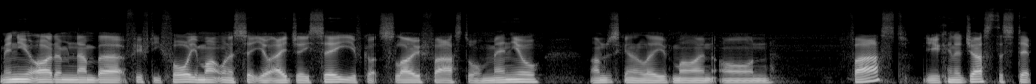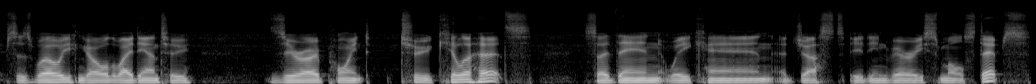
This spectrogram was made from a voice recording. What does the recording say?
Menu item number 54, you might want to set your AGC. You've got slow, fast, or manual. I'm just going to leave mine on fast. You can adjust the steps as well. You can go all the way down to 0.2 kilohertz. So then we can adjust it in very small steps.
